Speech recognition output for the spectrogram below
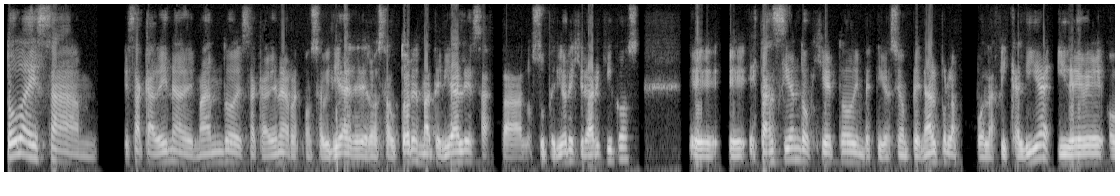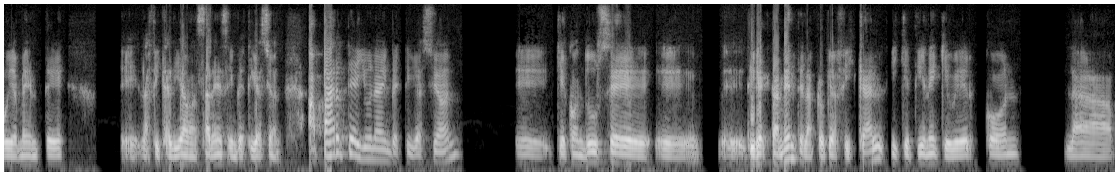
toda esa, esa cadena de mando, esa cadena de responsabilidades, desde los autores materiales hasta los superiores jerárquicos, están siendo objeto de investigación penal por la, por la Fiscalía y debe obviamente la Fiscalía avanzar en esa investigación. Aparte hay una investigación eh, que conduce eh, eh, directamente la propia fiscal y que tiene que ver con la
